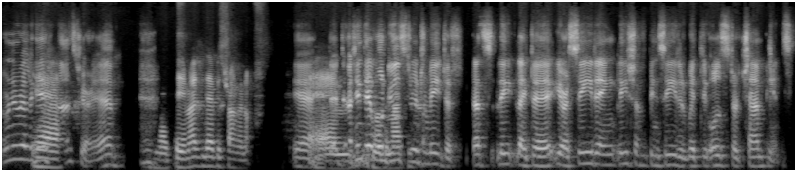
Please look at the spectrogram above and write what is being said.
They were only relegated Yeah. last year. Yeah. Yeah, imagine they'd be strong enough. Yeah, Um, I think they won the Ulster Intermediate. That's like the your seeding. Laois have been seeded with the Ulster champions,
